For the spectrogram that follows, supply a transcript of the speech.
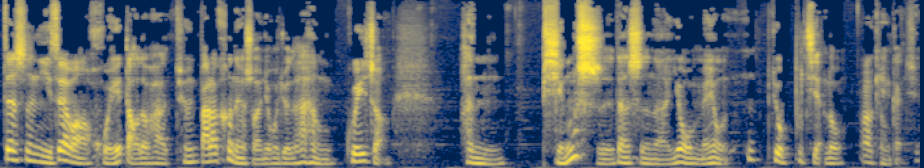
但是你再往回倒的话，听巴拉克那个时候，你就会觉得它很规整，很。平时，但是呢，又没有，又不简陋，OK，感觉。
